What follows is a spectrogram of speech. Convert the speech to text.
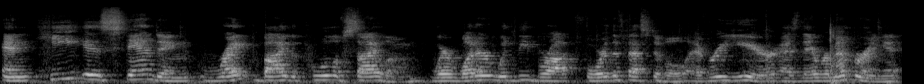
And he is standing right by the pool of Siloam, where water would be brought for the festival every year as they're remembering it.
